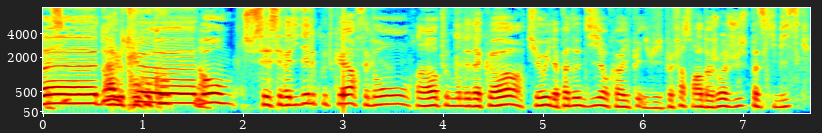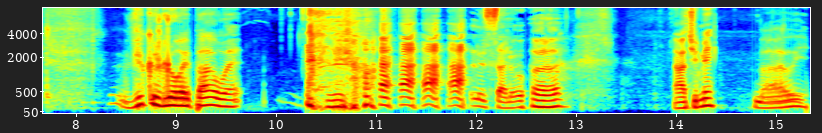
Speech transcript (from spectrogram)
Euh, Ah, donc, le tronc coco euh, bon, c'est validé le coup de cœur, c'est bon, hein, tout le monde est d'accord. Thio, il a pas d'autre dit encore, il peut, il peut faire son rabat-joie juste parce qu'il bisque. Vu que je l'aurais pas, ouais. le salaud. Voilà. Ah, tu le mets? Bah oui.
